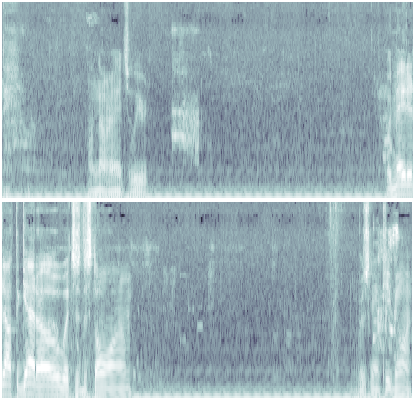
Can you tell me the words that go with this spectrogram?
I know, right? It's weird. We made it out the ghetto, which is the storm. We're just gonna keep going.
